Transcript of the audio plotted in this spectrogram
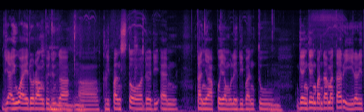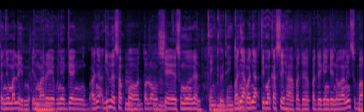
DIY dia orang tu juga. Uh, Kelipan Store ada DM tanya apa yang boleh dibantu. Geng-geng Bandar Matahari dari Tanjung Malim, Ilmare punya geng banyak gila support, tolong share semua kan. Thank you, thank you. Banyak-banyak terima kasih lah pada pada geng-geng orang ni sebab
